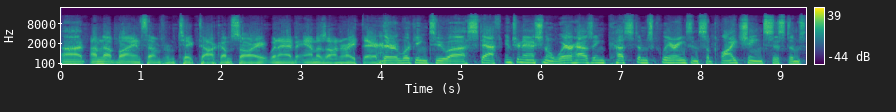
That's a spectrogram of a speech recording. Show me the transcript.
I'm not buying something from TikTok. I'm sorry when I have Amazon right there. They're looking to uh, staff international warehousing, customs clearings, and supply chain systems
